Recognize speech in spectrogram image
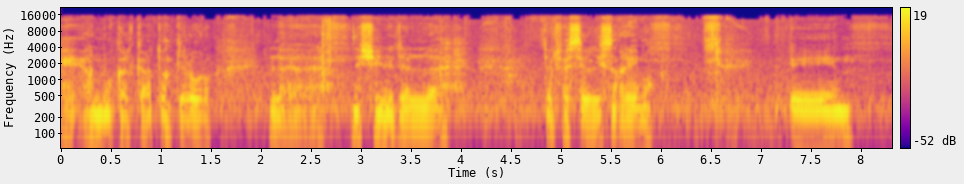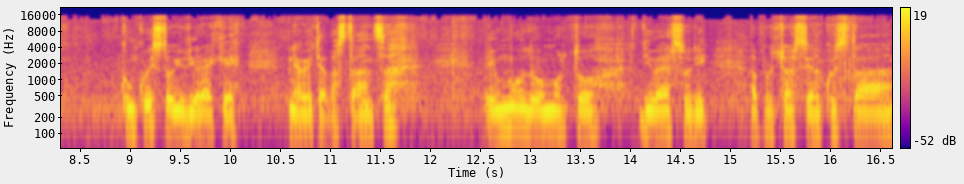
eh, hanno calcato anche loro le, le scene del, del Festival di Sanremo. E con questo io direi che ne avete abbastanza, è un modo molto diverso di approcciarsi a, questa,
